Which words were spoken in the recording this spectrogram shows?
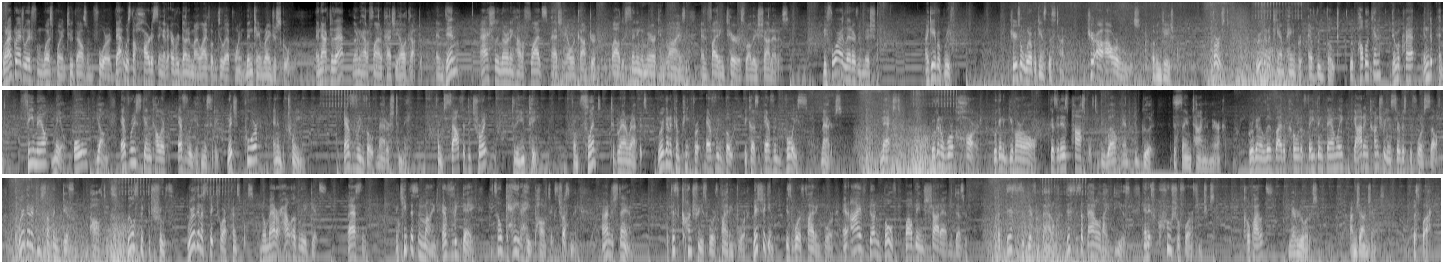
When I graduated from West Point in 2004, that was the hardest thing I'd ever done in my life up until that point. Then came Ranger School. And after that, learning how to fly an Apache helicopter. And then actually learning how to fly this Apache helicopter while defending American lives and fighting terrorists while they shot at us. Before I led every mission, I gave a briefing. Here's what we're up against this time. Here are our rules of engagement. First, we're going to campaign for every vote Republican, Democrat, Independent, female, male, old, young, every skin color, every ethnicity, rich, poor, and in between. Every vote matters to me. From south of Detroit to the UP, from Flint to Grand Rapids. We're going to compete for every vote because every voice matters. Next, we're going to work hard. We're going to give our all because it is possible to do well and to do good at the same time in America. We're going to live by the code of faith and family, God and country, and service before self. We're going to do something different in politics. We will speak the truth. We're going to stick to our principles, no matter how ugly it gets. Lastly, and keep this in mind every day, it's okay to hate politics. Trust me, I understand. But this country is worth fighting for. Michigan is worth fighting for. And I've done both while being shot at in the desert. But this is a different battle. This is a battle of ideas, and it's crucial for our futures. Co-pilots, you have your orders. I'm John James. Let's fly.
